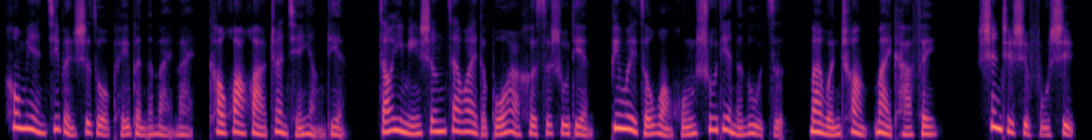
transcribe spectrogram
后面基本是做赔本的买卖，靠画画赚钱养店。早已名声在外的博尔赫斯书店，并未走网红书店的路子，卖文创、卖咖啡，甚至是服饰。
